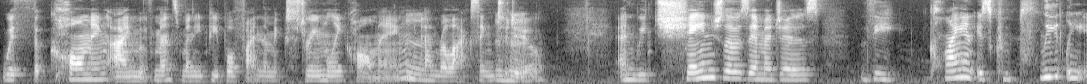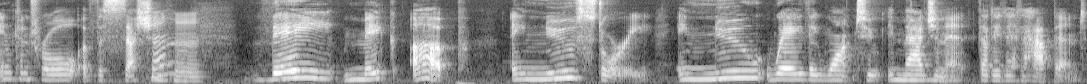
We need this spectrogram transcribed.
with the calming eye movements. Many people find them extremely calming mm. and relaxing to mm-hmm. do. And we change those images. The client is completely in control of the session. Mm-hmm. They make up a new story, a new way they want to imagine it that it had happened.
